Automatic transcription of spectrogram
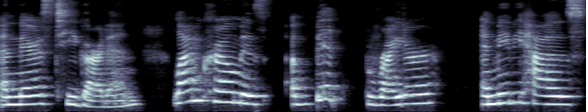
and there's Tea Garden. Lime Chrome is a bit brighter and maybe has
